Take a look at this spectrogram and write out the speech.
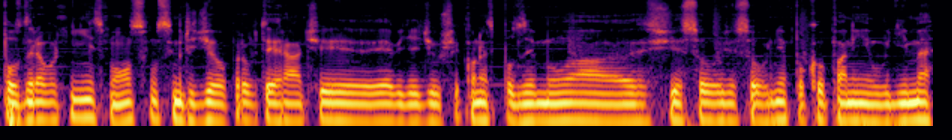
Po zdravotní nic moc, musím říct, že opravdu ty hráči je vidět, že už je konec podzimu a že jsou, že jsou hodně pokopaný. Uvidíme,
